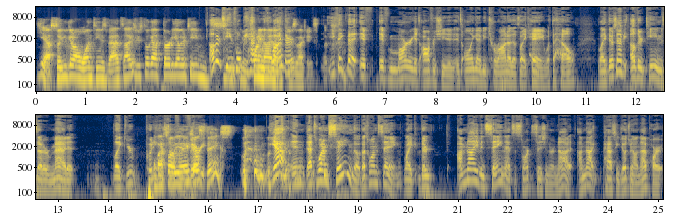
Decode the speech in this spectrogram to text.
Yeah, so you get on one team's bad side. You still got thirty other teams. Other teams won't be happy with you either. in that case. You think that if if Marner gets offer sheeted, it's only going to be Toronto that's like, hey, what the hell? Like, there's going to be other teams that are mad at. Like, you're putting Well, that's why yourself the in NHL the very stinks. yeah, and that's what I'm saying though. That's what I'm saying. Like they're I'm not even saying that's a smart decision or not. I'm not passing judgment on that part.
